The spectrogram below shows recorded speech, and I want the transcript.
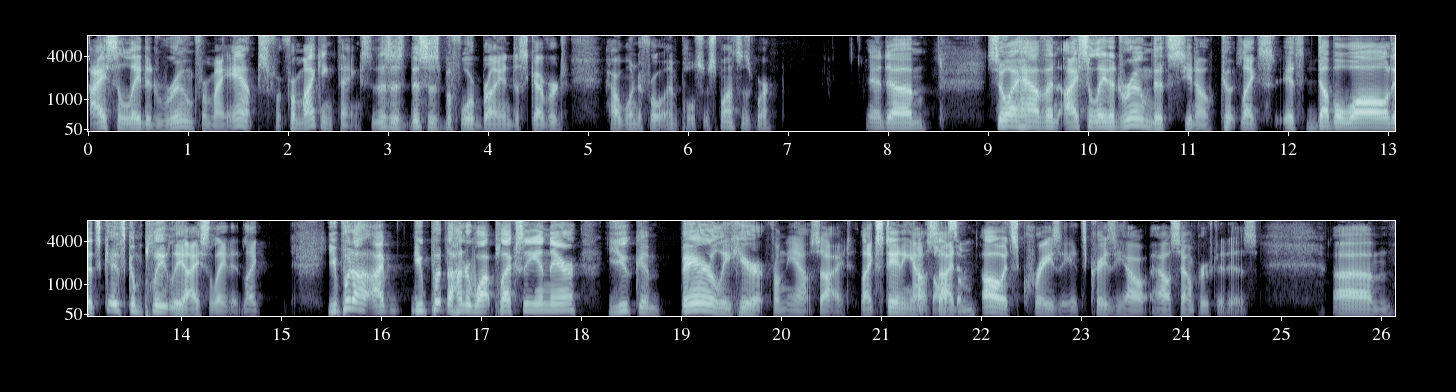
isolated room for my amps for, for miking things. This is this is before Brian discovered how wonderful impulse responses were. And um, so I have an isolated room that's you know co- like it's double walled. It's it's completely isolated. Like you put a I, you put the hundred watt plexi in there, you can barely hear it from the outside. Like standing That's outside. awesome. oh, it's crazy. It's crazy how how soundproofed it is. Um,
